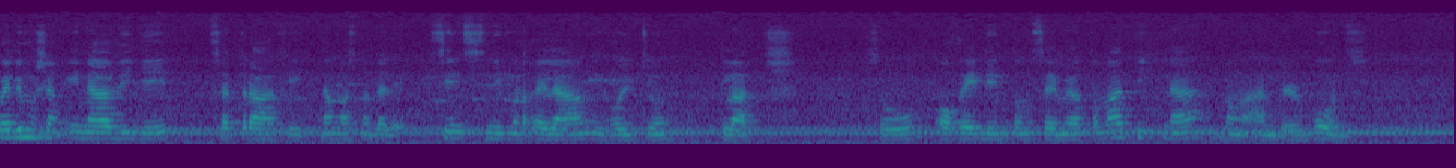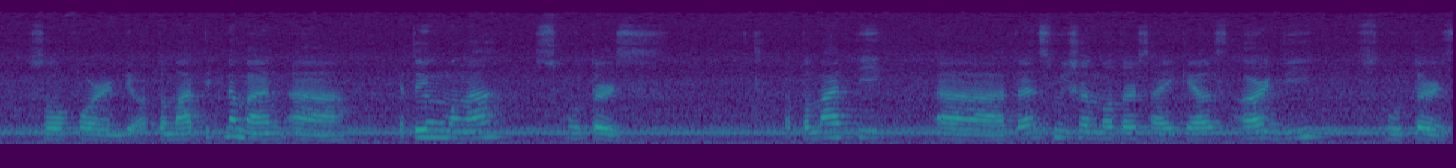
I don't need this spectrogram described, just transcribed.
pwede mo siyang i-navigate sa traffic ng mas madali since hindi mo na kailangang i-hold yung clutch. So, okay din tong semi-automatic na mga underbones. So, for the automatic naman, ah, ito yung mga scooters. Automatic ah, transmission motorcycles are the scooters.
